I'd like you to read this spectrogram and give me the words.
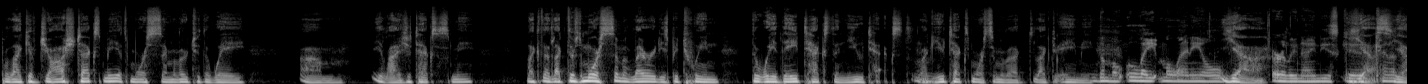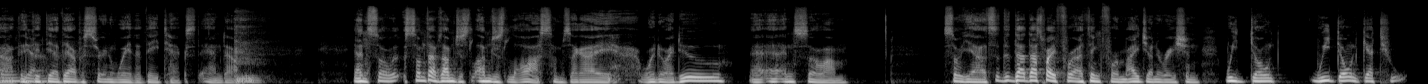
but like if Josh texts me, it's more similar to the way um, Elijah texts me. Like that, like there's more similarities between the way they text and you text. Mm-hmm. Like you text more similar like, like to Amy. The mo- late millennial, Yeah. early '90s kid yes. kind of yeah. They, yeah. They, they have a certain way that they text, and um, and so sometimes I'm just I'm just lost. I'm just like I what do I do? A- a- And so um, so yeah, so that, that's why for I think for my generation we don't we don't get to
